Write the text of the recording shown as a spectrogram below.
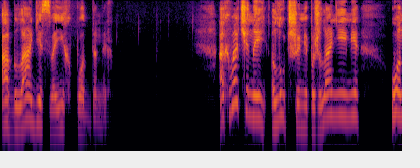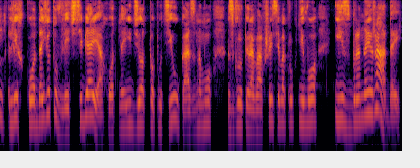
о благе своих подданных. Охваченный лучшими пожеланиями, он легко дает увлечь себя и охотно идет по пути, указанному сгруппировавшейся вокруг него избранной Радой,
